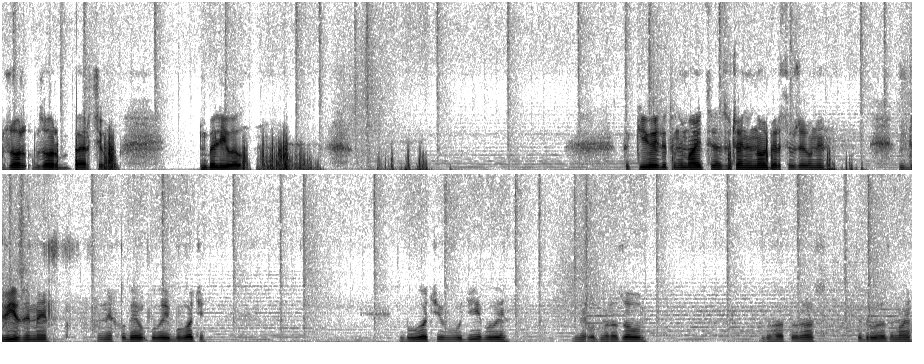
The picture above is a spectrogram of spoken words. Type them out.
Обзор, обзор перців. Белівел. Такий вигляд вони мають, звичайно нові перці, вже вони дві зими. Вони ходив, були в болоті. В болоті, в воді були неодноразово. Багато раз. Це друга зима.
